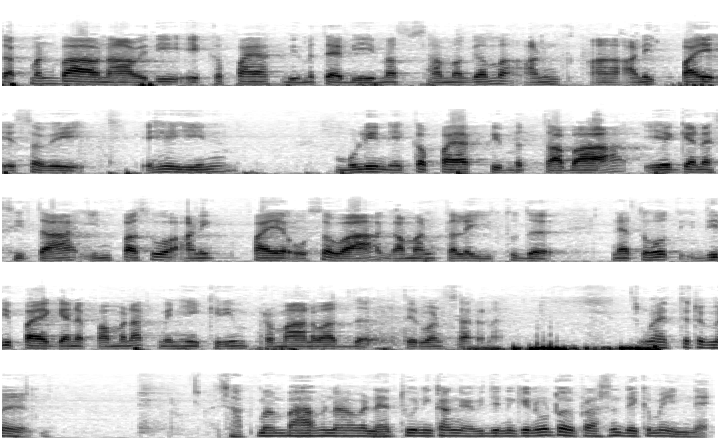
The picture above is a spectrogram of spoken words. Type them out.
සක්මන් භාවනාවේදී එක පායක් බිම තැබීමත් සමගම අනිත් පාය එසවේ. එහෙයින් මුලින් එක පායක් බිම තබා එය ගැන සිතා ඉන්පසු අනිත් පාය ඔසවා ගමන් කළ යුතුයද? නැතහොත් ඉදිරි පාය ගැන පමණක් මෙනෙහි කිරීම ප්‍රමාණවත්ද? තෙරුවන් සරණයි. ඔය ඇත්තටම සක්මන් භාවනාව නැතුව නිකන් ඇවිදින කෙනෙකුට ওই ප්‍රශ්න දෙකම ඉන්නේ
